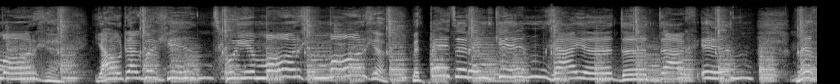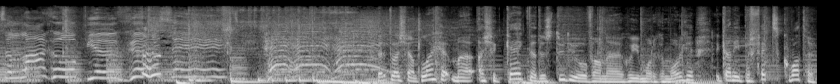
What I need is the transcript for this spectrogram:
morgen, jouw dag begint. Goedemorgen, morgen, met Peter en Kim ga je de dag in. Met een laag op je gezicht. Hey, hey, hey. Bert was je aan het lachen, maar als je kijkt naar de studio van eh Goedemorgen Morgen, je kan niet perfect squatten.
